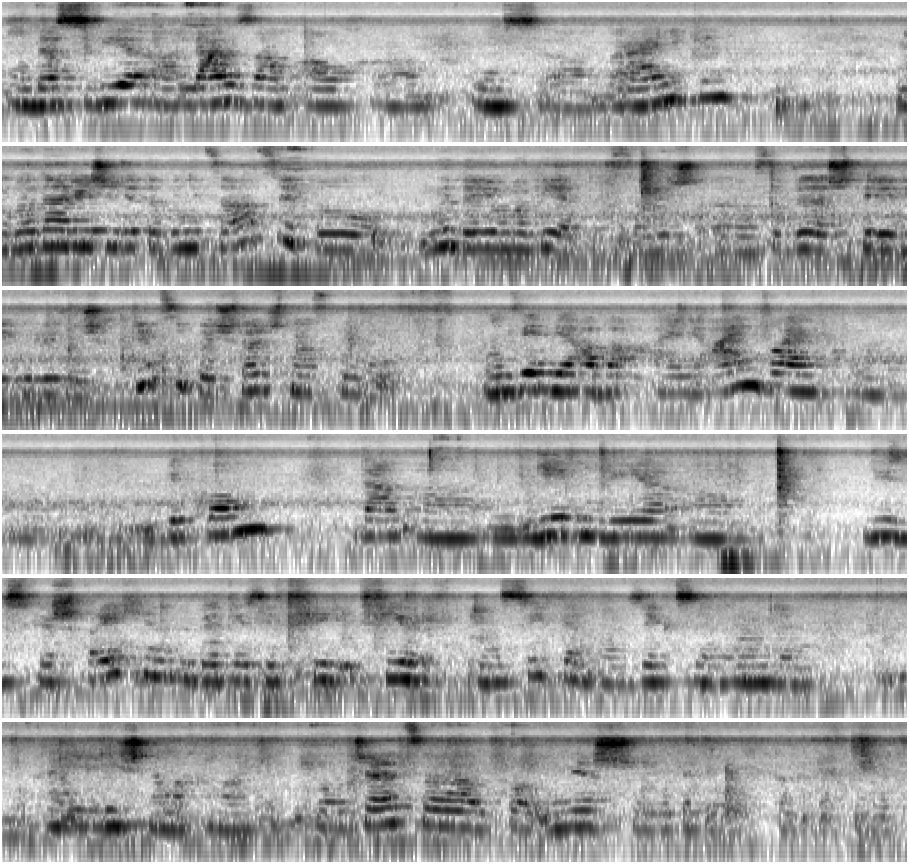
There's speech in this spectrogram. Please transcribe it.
есть Und dass wir äh, langsam auch äh, uns äh, reinigen. Но когда речь идет об инициации, то мы даем обет, то есть соблюж- э, соблюдать четыре регулирующих принципа и читать 16 кругов. Und wenn wir aber eine Einweihung äh, bekommen, dann äh, geben wir äh, dieses Versprechen über diese vier, vier Prinzipien und 16 Runden Hare Krishna Mahamati. Получается, по- меж вот эти вот, как это сказать,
